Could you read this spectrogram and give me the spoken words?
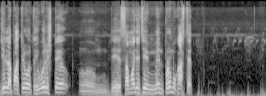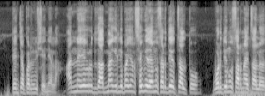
जिल्हा पातळीवरचं हे वरिष्ठ जे समाजाचे मेन प्रमुख असतात त्यांच्यापर्यंत विषय नेला. अन्यायाविरुद्ध दाद मागितली पाहिजे आणि संविधानानुसार देत चालतो. वर्दीनुसार नाही चालत.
